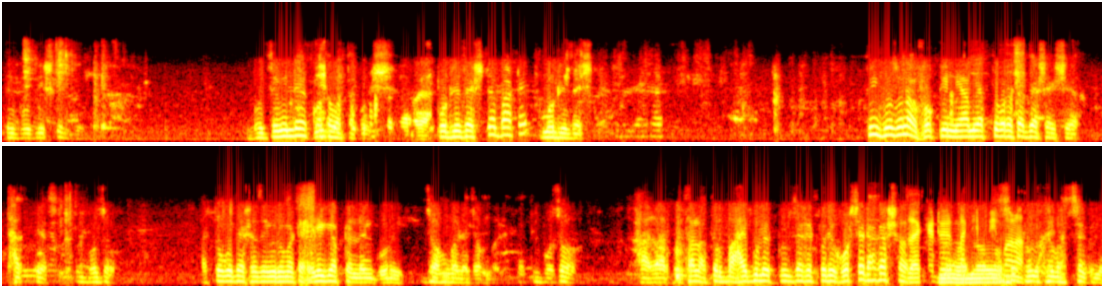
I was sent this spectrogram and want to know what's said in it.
তুই বুঝিস কিন্তু বুঝতে মিলে কথাবার্তা করিস পড়ে যাস না বাটে মরে যাস না তুই বোঝো না ফকির নিয়ে আমি এত বড় একটা দেশে এসে থাকতে আছি বোঝো আর তোকে দেশে যে ওরকম একটা হেলিকপ্টার লই ঘুরি জঙ্গলে জঙ্গলে। তুই বোঝো হালার কোথালা তোর ভাই বুলেট প্রুফ জ্যাকেট পরে ঘুরছে শহর? লোকের বাচ্চাগুলো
